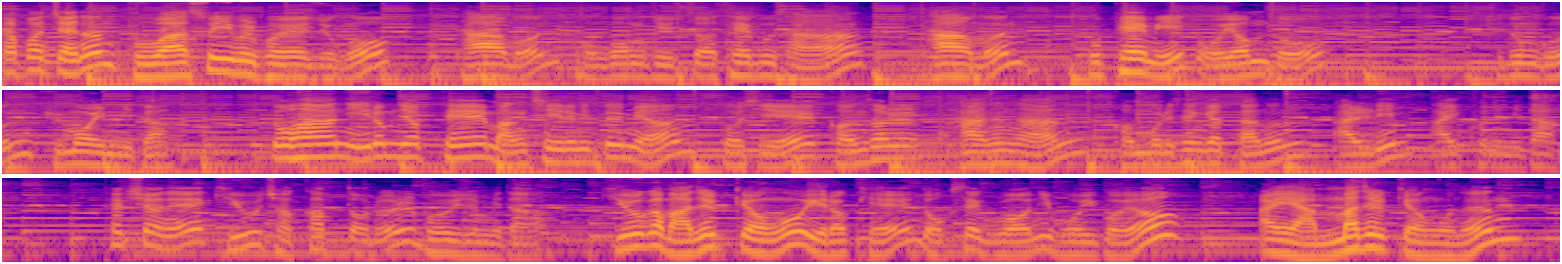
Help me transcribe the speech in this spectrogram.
첫 번째는 부와 수입을 보여주고 다음은 공공질서 세부사항, 다음은 부패 및 오염도, 주둔군 규모입니다. 또한 이름 옆에 망치 이름이 뜨면 도시에 건설 가능한 건물이 생겼다는 알림 아이콘입니다. 팩션의 기후 적합도를 보여줍니다. 기후가 맞을 경우 이렇게 녹색 원이 보이고요. 아예 안 맞을 경우는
